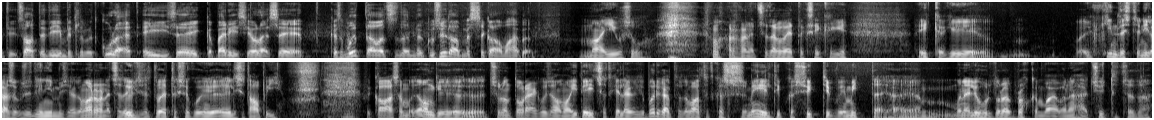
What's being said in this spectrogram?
et saatetiim ütleb, et kuule, et ei, see ikka päris ei ole see, et kas võtavad seda nagu südamesse ka vahepeal? ma ei usu. Ma arvan, et seda võetakse ikkagi, ikkagi kindlasti on igasuguseid inimesi, aga ma arvan, et seda üldiselt võetakse kui lihtsalt abi või kaasa, ongi, et sul on tore, kui sa oma ideid saad kellegagi põrgatada, vaatad, kas meeldib, kas süttib või mitte ja, ja mõnel juhul tuleb rohkem vaeva näha, et sütitada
